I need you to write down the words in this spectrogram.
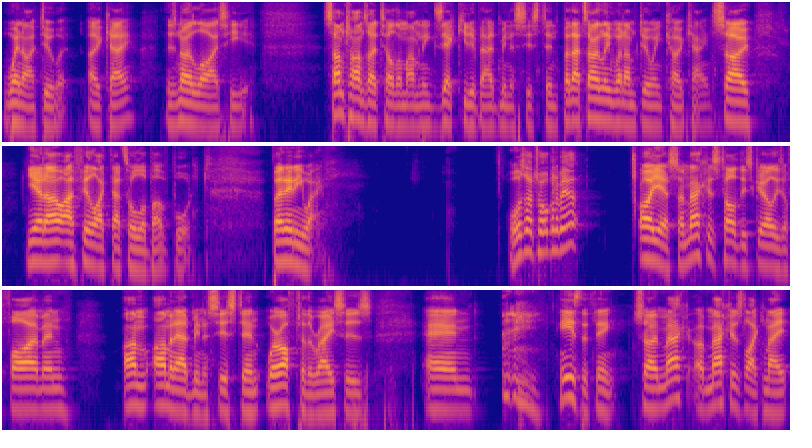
when I do it. Okay, there's no lies here. Sometimes I tell them I'm an executive admin assistant, but that's only when I'm doing cocaine. So, you know, I feel like that's all above board. But anyway, what was I talking about? Oh yeah, so Mac has told this girl he's a fireman. I'm I'm an admin assistant. We're off to the races, and here's the thing. So Mac uh, Mac is like, mate,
